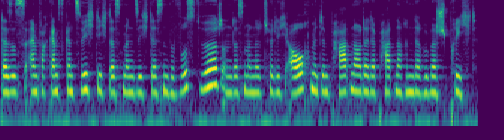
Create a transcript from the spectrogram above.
das ist einfach ganz, ganz wichtig, dass man sich dessen bewusst wird und dass man natürlich auch mit dem Partner oder der Partnerin darüber spricht.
